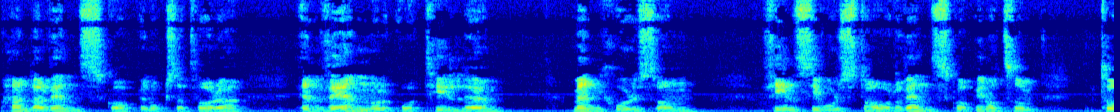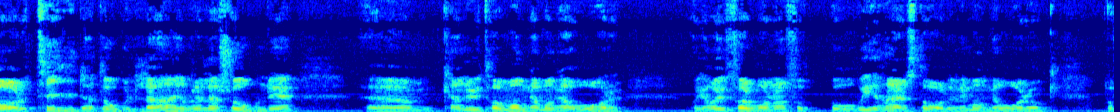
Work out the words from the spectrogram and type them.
handlar vänskapen också att vara en vän och, och till eh, människor som finns i vår stad. Och vänskap är något som tar tid att odla en relation. Det ehm, kan ju ta många, många år. Och jag har ju förmånen att få bo i den här staden i många år och då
